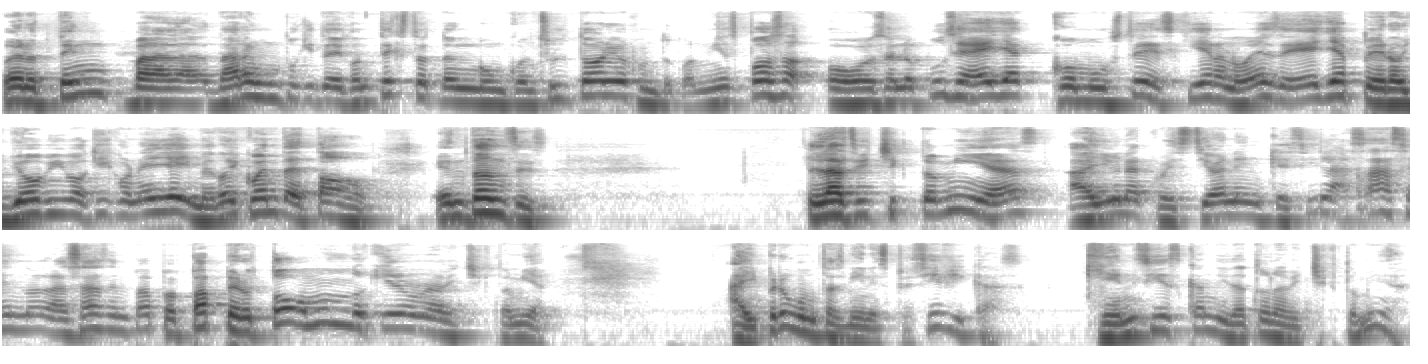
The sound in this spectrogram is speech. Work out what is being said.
Bueno, tengo, para dar un poquito de contexto, tengo un consultorio junto con mi esposa, o se lo puse a ella como ustedes quieran, no es de ella, pero yo vivo aquí con ella y me doy cuenta de todo. Entonces, las bichectomías, hay una cuestión en que si las hacen, no las hacen, papá, papá, pero todo el mundo quiere una bichectomía. Hay preguntas bien específicas. ¿Quién sí es candidato a una bichectomía?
